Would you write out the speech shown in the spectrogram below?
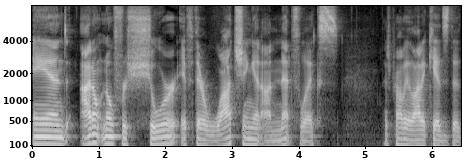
and I don't know for sure if they're watching it on Netflix. There's probably a lot of kids that,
